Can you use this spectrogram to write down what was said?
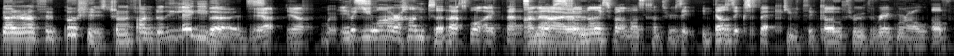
going around through bushes trying to find bloody ladybirds. Yeah, yeah. But you are a hunter. That's what. I, that's I what's so nice about Monster Hunter is it, it does expect you to go through the rigmarole of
